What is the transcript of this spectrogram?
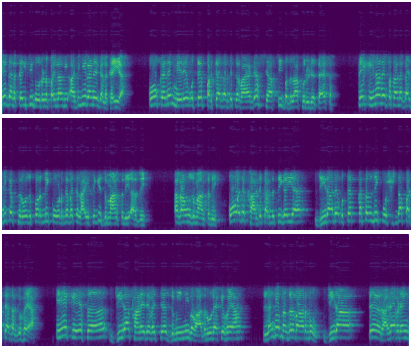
ਇਹ ਗੱਲ ਕਹੀ ਸੀ ਦੋ ਦਿਨ ਪਹਿਲਾਂ ਵੀ, ਅੱਜ ਵੀ ਇਹਨਾਂ ਨੇ ਇਹ ਗੱਲ ਕਹੀ ਆ। ਉਹ ਕਹਿੰਦੇ, ਮੇਰੇ ਉੱਤੇ ਪਰਚਾ ਦਰਜ ਕਰਵਾਇਆ ਗਿਆ, ਸਿਆਸੀ ਬਦਲਾਖੋਰੀ ਦੇ ਤਹਿਤ। ਤੇ ਇਹਨਾਂ ਨੇ ਪਤਾ ਲੱਗਾ ਜੀ ਕਿ ਫਿਰੋਜ਼ਪੁਰ ਦੀ ਕੋਰਟ ਦੇ ਵਿੱਚ ਲਾਈ ਸੀਗੀ ਜ਼ਮਾਨਤ ਦੀ ਅਰਜ਼ੀ, ਅਗਾਊਂ ਜ਼ਮਾਨਤ ਦੀ। ਉਹ ਅੱਜ ਖਾਰਜ ਕਰ ਦਿੱਤੀ ਗਈ ਹੈ। ਜੀਰਾ ਦੇ ਉੱਤੇ ਕਤਲ ਦੀ ਕੋਸ਼ਿਸ਼ ਦਾ ਪਰਚਾ ਦਰਜ ਹੋਇਆ। ਇਹ ਕੇਸ ਜੀਰਾ ਥਾਣੇ ਦੇ ਵਿੱਚ ਜ਼ਮੀਨੀ ਵਿਵਾਦ ਨੂੰ ਲੈ ਕੇ ਹੋਇਆ। ਲੰਘੇ ਮੰਗਲਵਾਰ ਨੂੰ ਜੀਰਾ ਤੇ ਰਾਜਾ ਵੜਿੰਗ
